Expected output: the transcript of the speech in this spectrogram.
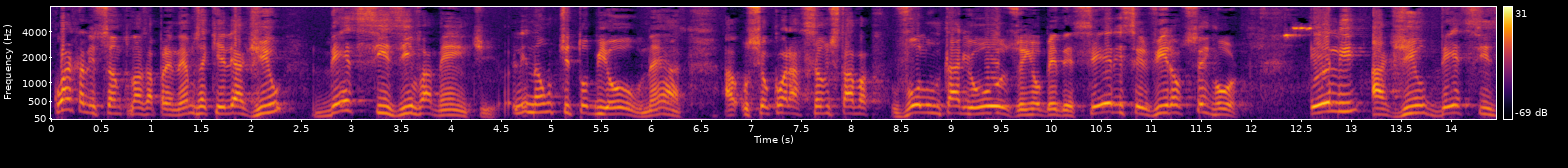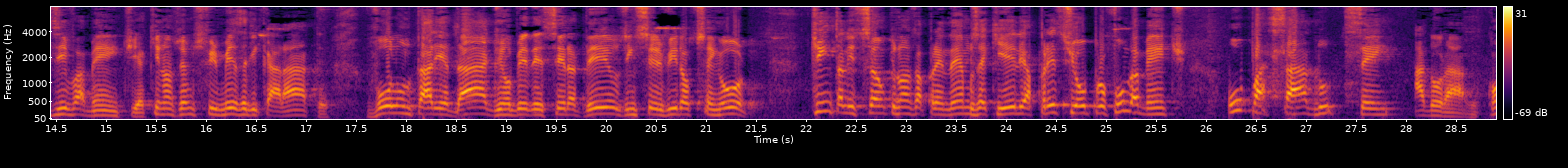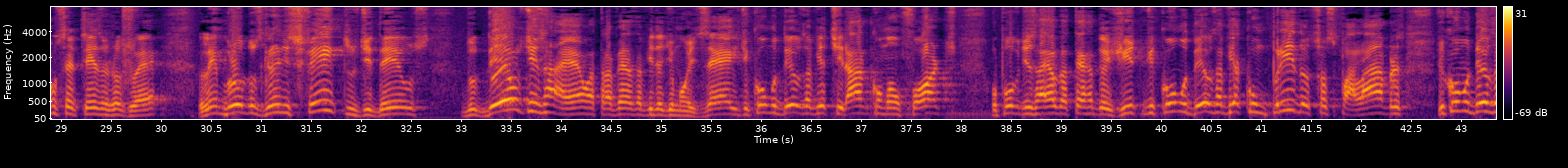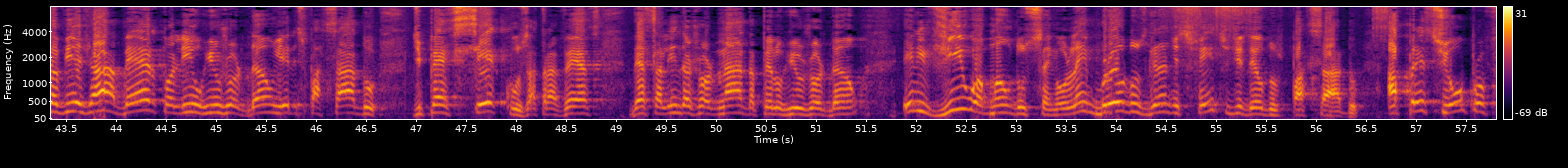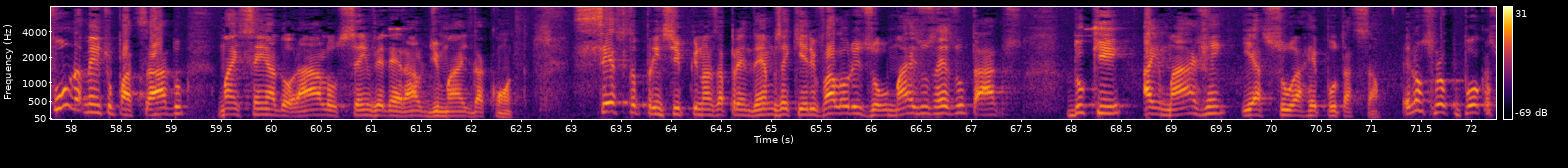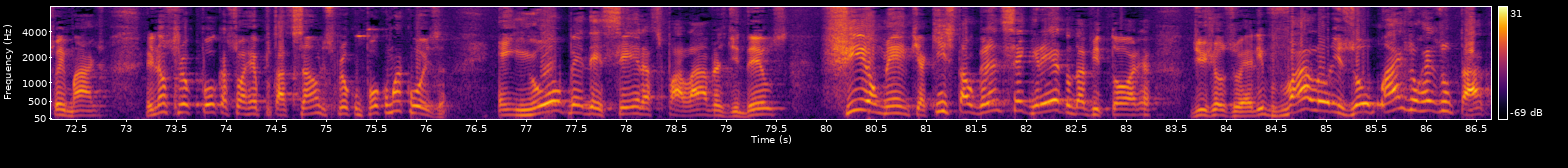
Quarta lição que nós aprendemos é que ele agiu decisivamente. Ele não titubeou, né? O seu coração estava voluntarioso em obedecer e servir ao Senhor. Ele agiu decisivamente. Aqui nós vemos firmeza de caráter, voluntariedade em obedecer a Deus, em servir ao Senhor. Quinta lição que nós aprendemos é que ele apreciou profundamente o passado sem adorá-lo. Com certeza Josué lembrou dos grandes feitos de Deus, do Deus de Israel através da vida de Moisés, de como Deus havia tirado com mão forte o povo de Israel da terra do Egito, de como Deus havia cumprido as suas palavras, de como Deus havia já aberto ali o Rio Jordão e eles passado de pés secos através dessa linda jornada pelo Rio Jordão. Ele viu a mão do Senhor, lembrou dos grandes feitos de Deus do passado, apreciou profundamente o passado, mas sem adorá-lo, sem venerá-lo demais da conta. Sexto princípio que nós aprendemos é que ele valorizou mais os resultados do que a imagem e a sua reputação. Ele não se preocupou com a sua imagem, ele não se preocupou com a sua reputação, ele se preocupou com uma coisa: em obedecer às palavras de Deus fielmente. Aqui está o grande segredo da vitória de Josué. Ele valorizou mais o resultado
